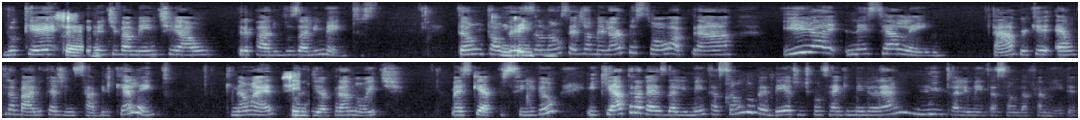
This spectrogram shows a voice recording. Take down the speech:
uhum. do que certo. efetivamente ao preparo dos alimentos. Então, talvez Entendi. eu não seja a melhor pessoa para ir nesse além, tá? Porque é um trabalho que a gente sabe que é lento, que não é Sim. dia para noite, mas que é possível e que através da alimentação do bebê a gente consegue melhorar muito a alimentação da família,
